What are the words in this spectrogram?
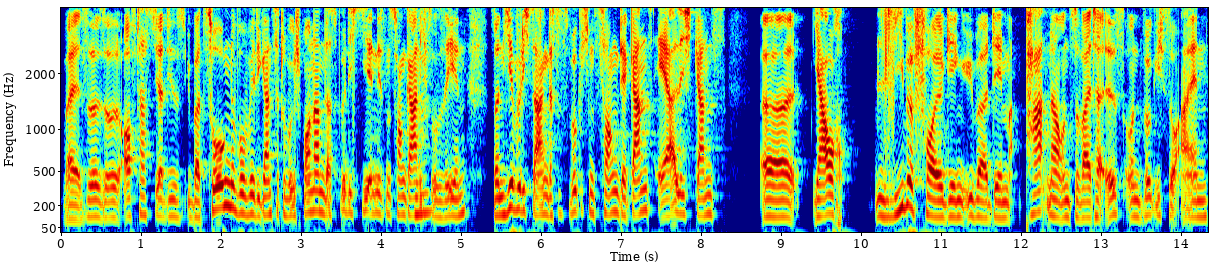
Weil so, so oft hast du ja dieses Überzogene, wo wir die ganze Zeit drüber gesprochen haben, das würde ich hier in diesem Song gar nicht so sehen. Sondern hier würde ich sagen, das ist wirklich ein Song, der ganz ehrlich, ganz, äh, ja auch liebevoll gegenüber dem Partner und so weiter ist und wirklich so ein,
